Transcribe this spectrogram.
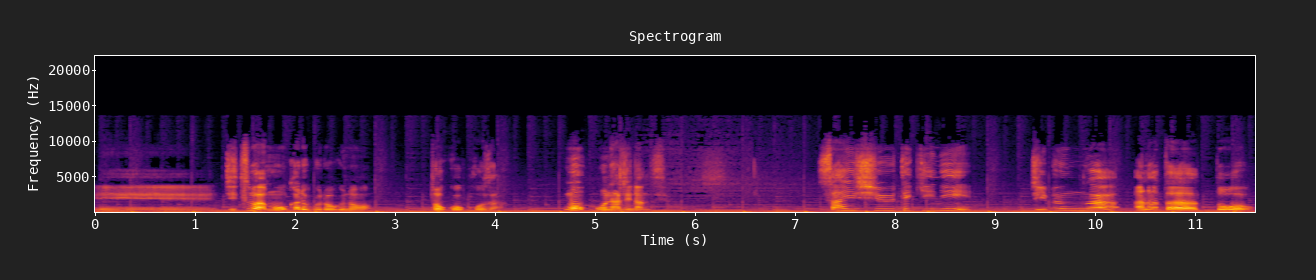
えー、実は儲かるブログの投稿講座も同じなんですよ。最終的に自分があなたと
